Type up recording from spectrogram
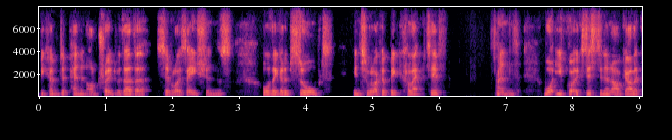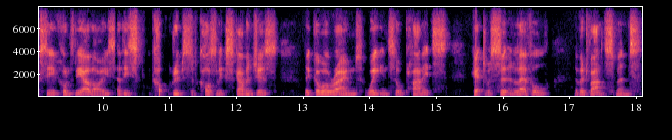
become dependent on trade with other civilizations or they get absorbed into like a big collective. And what you've got existing in our galaxy, according to the Allies, are these co- groups of cosmic scavengers that go around, wait until planets get to a certain level of advancement,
